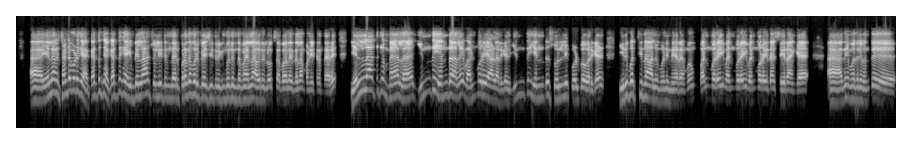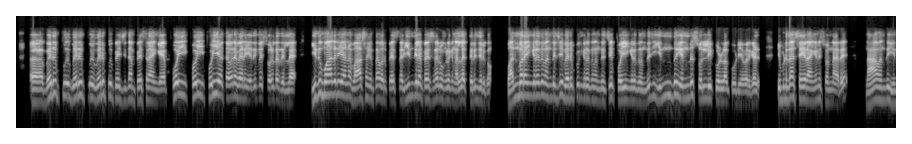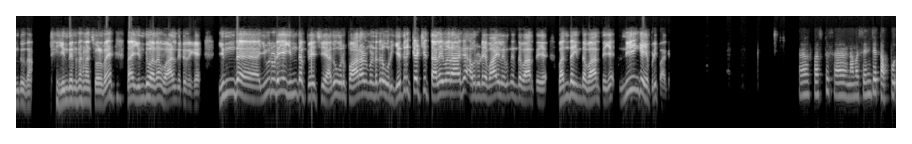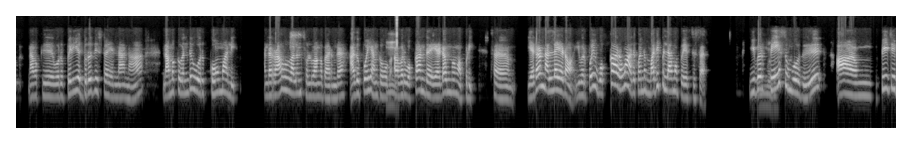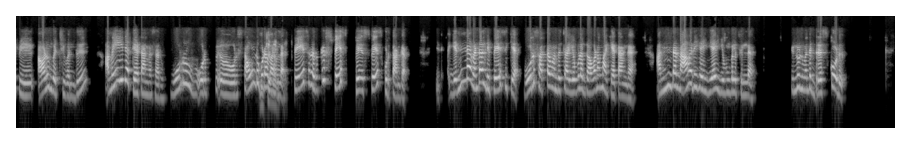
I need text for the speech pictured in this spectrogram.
எல்லாரும் சண்டை போடுங்க கத்துங்க கத்துங்க இப்படி எல்லாம் சொல்லிட்டு இருந்தாரு. பிரதமர் பேசிட்டு இருக்கும்போது இந்த மாதிரி எல்லாம் அவரு லோக்சபால இதெல்லாம் பண்ணிட்டு இருந்தாரு. எல்லாத்துக்கும் மேல இந்து என்றாலே வன்முறையாளர்கள் இந்து என்று சொல்லி கொள்பவர்கள் இருபத்தி நாலு மணி நேரமும் வன்முறை வன்முறை வன்முறை தான் செய்யறாங்க அதே மாதிரி வந்து வெறுப்பு வெறுப்பு வெறுப்பு பேச்சு தான் பேசுறாங்க. பொய் பொய் பொய்யை தவிர வேற எதுவுமே சொல்றது இல்லை இது மாதிரியான வாசகத்தை அவர் பேசினார். இந்தியில பேசினார். உங்களுக்கு நல்லா தெரிஞ்சிருக்கும். வன்முறைங்கிறது வந்துச்சு வெறுப்புங்கிறது வந்துச்சு பொய்ங்கிறது வந்துச்சு இந்து என்று சொல்லி கொள்ளக்கூடியவர்கள் இப்படிதான் செய்யறாங்கன்னு சொன்னாரு. நான் வந்து இந்து தான். இந்துன்னு தான் நான் சொல்றேன். நான் இந்துவா தான் வாழ்ந்துட்டு இருக்கேன். இந்த இவருடைய இந்த பேச்சு அதுவும் ஒரு பாராளுமன்றத்துல ஒரு எதிர்க்கட்சி தலைவராக அவருடைய வாயிலிருந்து இந்த வார்த்தையை வந்த இந்த வார்த்தையை நீங்க எப்படி பாக்குறீங்க? அதாவது ஃபர்ஸ்ட் சார் நம்ம செஞ்ச தப்பு. நமக்கு ஒரு பெரிய துரதிர்ஷ்டம் என்னன்னா நமக்கு வந்து ஒரு கோமாளி அந்த ராகுகாலன்னு சொல்லுவாங்க பாருங்க. அது போய் அங்க. அவர் உட்கார்ந்த இடமும் அப்படி. இடம் நல்ல இடம். இவர் போய் உட்காரவும் அதுக்கு வந்து மதிப்பு இல்லாம போயிருச்சு சார். இவர். பேசும்போது பிஜேபி ஆளுங்கட்சி வந்து அமைதியா கேட்டாங்க சார். ஒரு ஒரு ஒரு சவுண்டு கூட வரல. பேசுறதுக்கு ஸ்பேஸ் ஸ்பேஸ் கொடுத்தாங்க. என்ன வேண்டாலும் நீ பேசிக்க. ஒரு சத்தம் வந்துச்சா? எவ்வளவு கவனமா கேட்டாங்க? அந்த நாகரிகம் ஏன் இவங்களுக்கு இல்ல? இன்னொன்னு வந்து ட்ரெஸ் கோடு.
